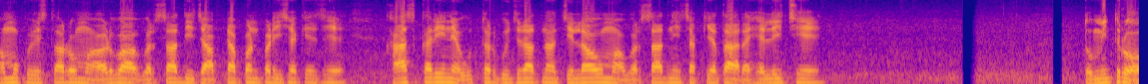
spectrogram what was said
અમુક વિસ્તારોમાં હળવા વરસાદી ઝાપટા પણ પડી શકે છે. ખાસ કરીને ઉત્તર ગુજરાતના જિલ્લાઓમાં વરસાદની શક્યતા રહેલી છે. તો મિત્રો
